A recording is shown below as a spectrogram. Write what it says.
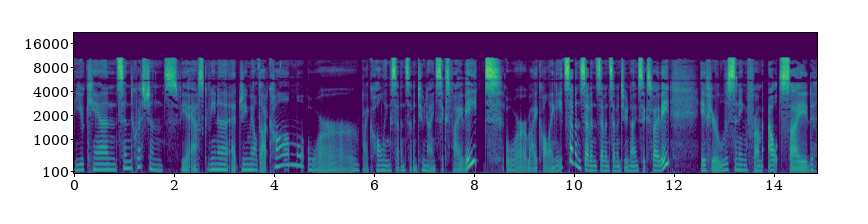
You can send questions via askvena at gmail.com or by calling 772 9658 or by calling 877 772 9658. If you're listening from outside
